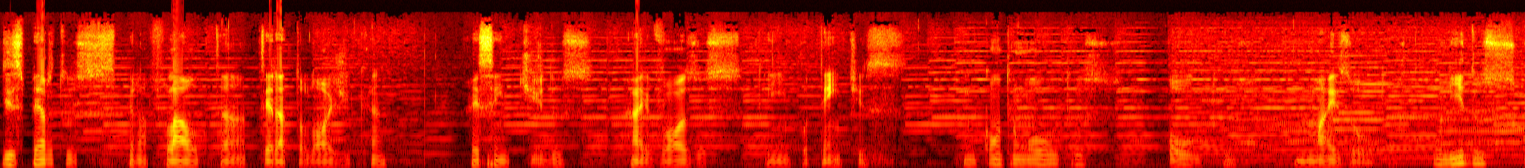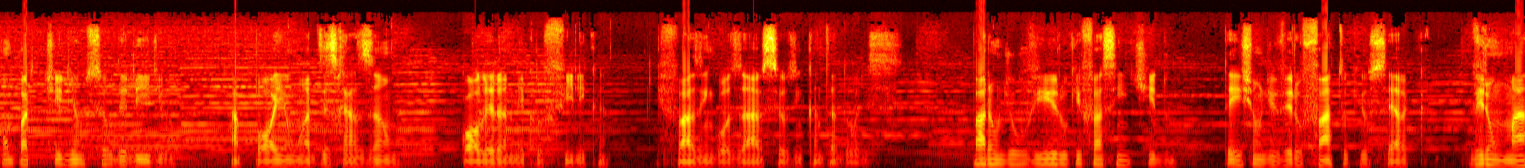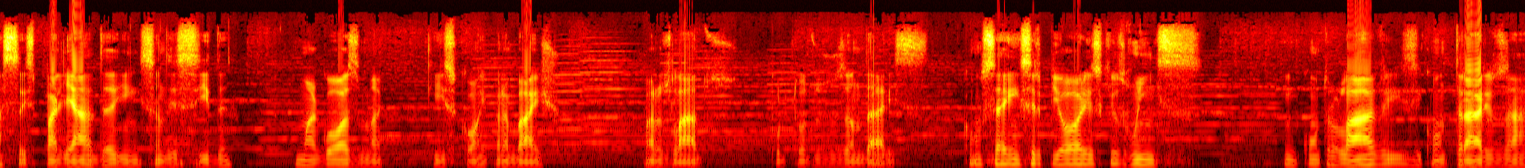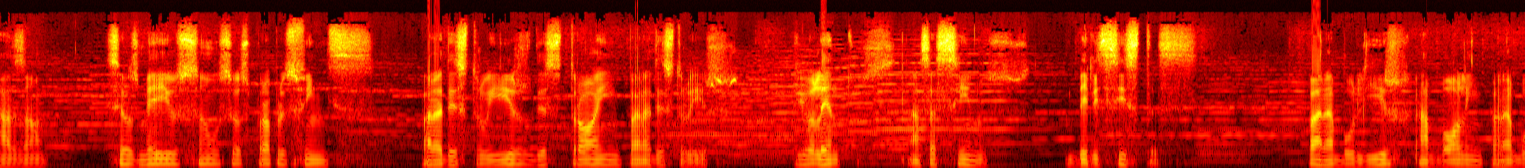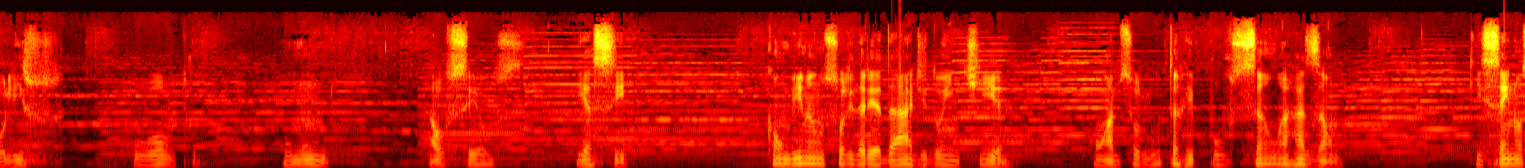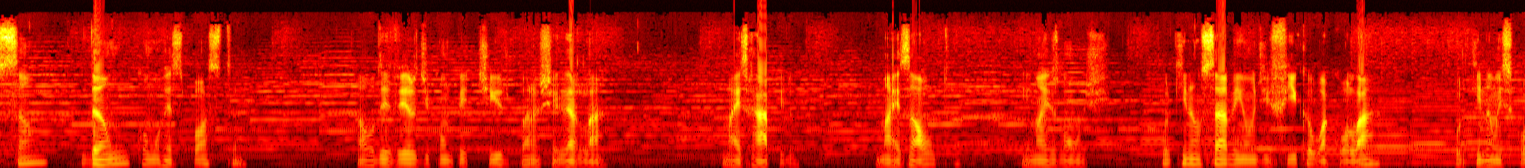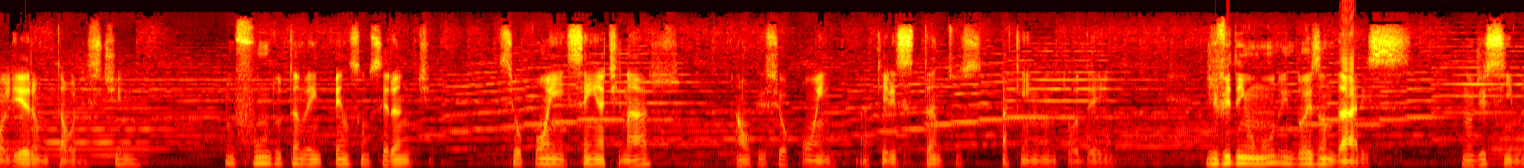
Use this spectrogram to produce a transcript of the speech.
Despertos pela flauta teratológica, ressentidos, raivosos e impotentes, encontram outros, outros, mais outros. Unidos, compartilham seu delírio, apoiam a desrazão, cólera necrofílica e fazem gozar seus encantadores. Param de ouvir o que faz sentido, deixam de ver o fato que os cerca viram massa espalhada e ensandecida, uma gosma que escorre para baixo, para os lados, por todos os andares. Conseguem ser piores que os ruins, incontroláveis e contrários à razão. Seus meios são os seus próprios fins. Para destruir, destroem para destruir. Violentos, assassinos, belicistas, para abolir, abolem para abolir o outro, o mundo, aos seus e a si. Combinam solidariedade doentia com absoluta repulsão à razão, que sem noção dão como resposta ao dever de competir para chegar lá, mais rápido, mais alto e mais longe porque não sabem onde fica o acolá, porque não escolheram tal destino, no fundo também pensam ser ante, se opõem sem atinar ao que se opõem aqueles tantos a quem muito odeiam. Dividem o mundo em dois andares. No de cima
